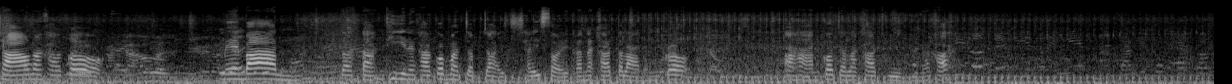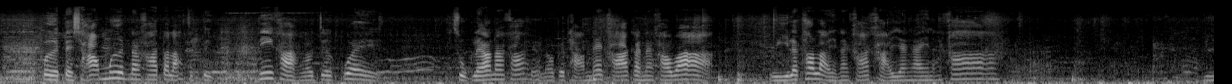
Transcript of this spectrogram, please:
เช้าๆนะคะก็แม่บ้าน ต่างๆที่นะคะก็มาจับจ่ายใช้สอยกันนะคะ ตลาดนี้ก็อาหารก็จะราคาถูกอยู่นะคะ เปิดแต่เช้ามืดนะคะ ตลาดสตึกนี่ค่ะ เราเจอกล้วยสุกแล้วนะคะ เดี๋ยวเราไปถามแม่ค้ากันนะคะว่าหวีละเท่าไหร่นะคะ ขายยังไงนะคะหวี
